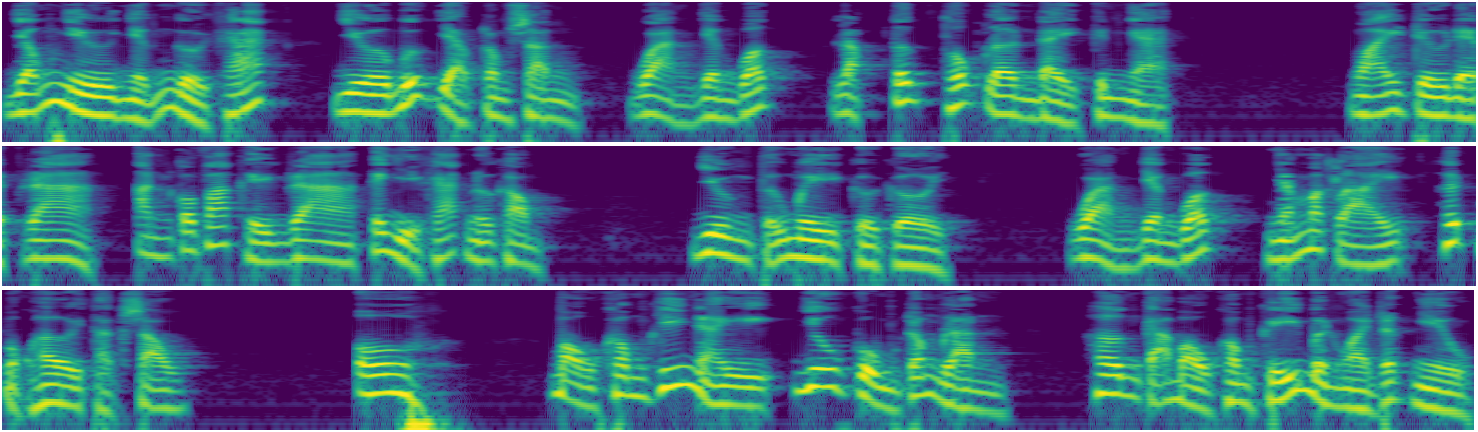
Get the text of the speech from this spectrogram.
Giống như những người khác, vừa bước vào trong sân, Hoàng Dân Quốc lập tức thốt lên đầy kinh ngạc. Ngoại trừ đẹp ra, anh có phát hiện ra cái gì khác nữa không? Dương Tử Mi cười cười. Hoàng Dân Quốc nhắm mắt lại, hít một hơi thật sâu. Ô, Bầu không khí này vô cùng trong lành, hơn cả bầu không khí bên ngoài rất nhiều,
